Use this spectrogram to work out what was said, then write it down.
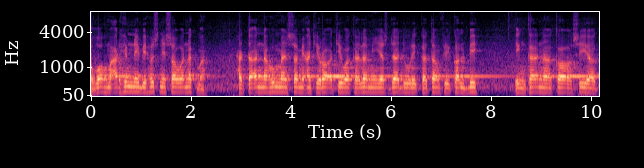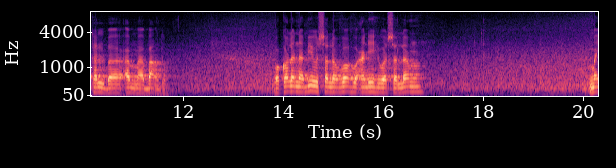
اللهم أرحمني بحسن سوى نكمه hatta annahum man sami'a qira'ati wa kalami yasdadu rikatan fi qalbi in kana qasiya kalba amma ba'du. Wa qala nabi sallallahu alaihi wasallam man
